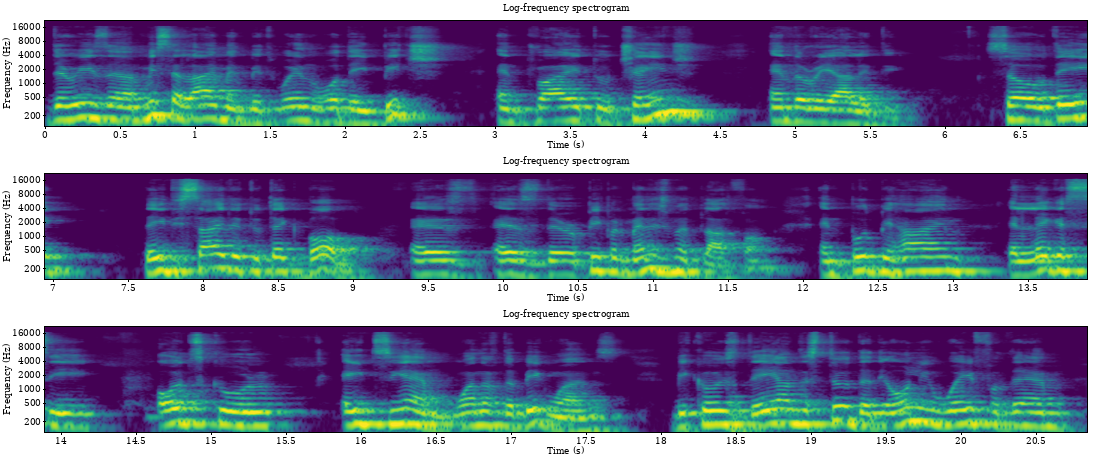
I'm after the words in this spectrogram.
there is a misalignment between what they pitch and try to change and the reality. So they they decided to take Bob as as their people management platform and put behind a legacy old school HCM, one of the big ones, because they understood that the only way for them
